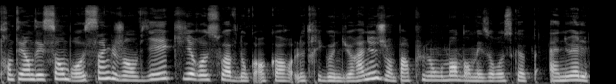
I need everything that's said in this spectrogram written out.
31 euh, décembre au 5 janvier qui reçoivent donc encore le trigone d'Uranus. J'en parle plus longuement dans mes horoscopes annuels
